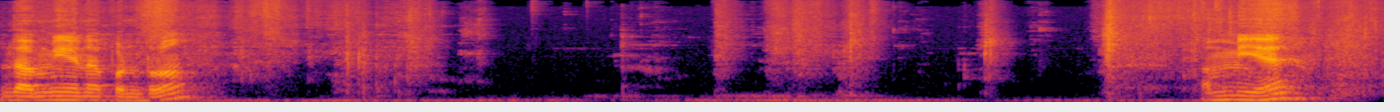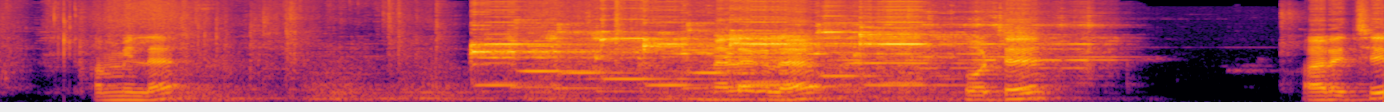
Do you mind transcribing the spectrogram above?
இந்த அம்மியை என்ன பண்ணுறோம் அம்மியை அம்மியில் மிளகுல போட்டு அரைச்சி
